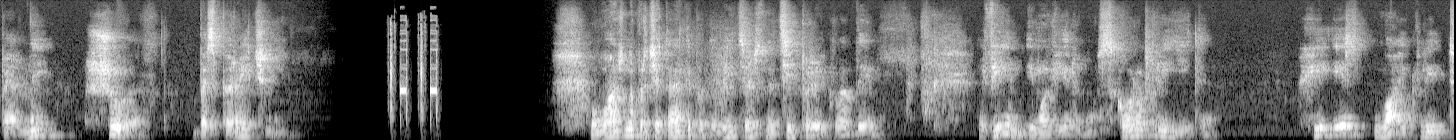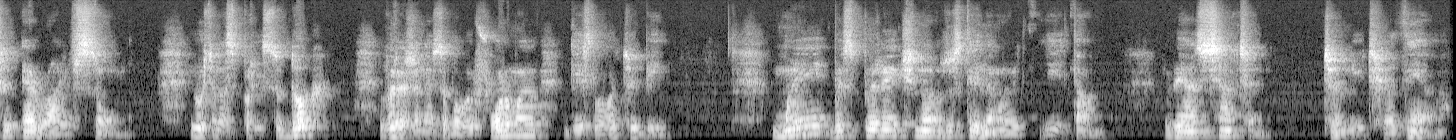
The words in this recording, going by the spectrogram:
певний, sure, безперечний. Уважно прочитайте, подивіться ось на ці приклади. Він, ймовірно, скоро приїде. He is likely to arrive soon. І ось у нас присудок, виражений особовою формою дієслова to be. Ми, безперечно, зустрінемо її там. We are certain to meet her there.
